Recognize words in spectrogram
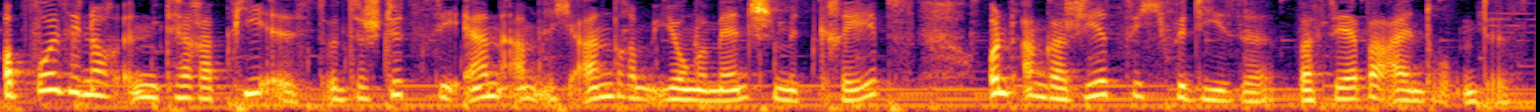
Obwohl sie noch in Therapie ist, unterstützt sie ehrenamtlich andere junge Menschen mit Krebs und engagiert sich für diese, was sehr beeindruckend ist.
